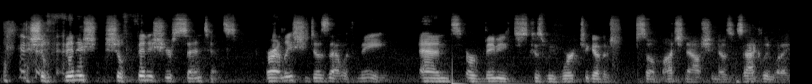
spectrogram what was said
she'll finish she'll finish your sentence, or at least she does that with me. And or maybe just because we've worked together so much now, she knows exactly what I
